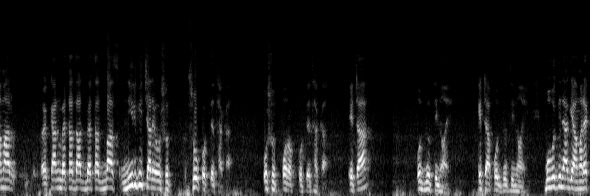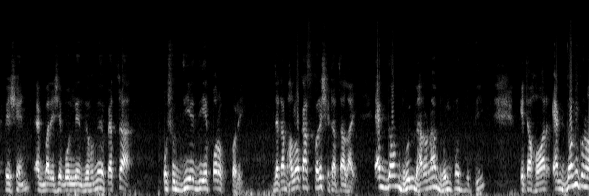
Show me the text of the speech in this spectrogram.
আমার কান ব্যথা, দাঁত ব্যথা, বাস নির্বিচারে ওষুধ থ্রো করতে থাকা, ওষুধ পরক করতে থাকা, এটা পদ্ধতি নয়, এটা পদ্ধতি নয়। বহুদিন আগে আমার এক পেশেন্ট একবার এসে বললেন যে, হোমিওপ্যাথরা ওষুধ দিয়ে দিয়ে পরক করে, যেটা ভালো কাজ করে সেটা চালায়। একদম ভুল ধারণা, ভুল পদ্ধতি। এটা হওয়ার একদমই কোনো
